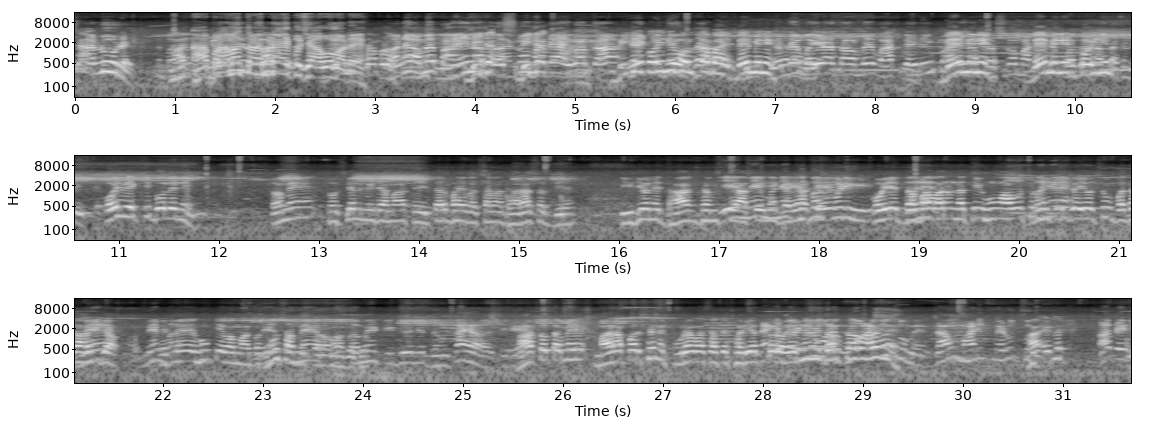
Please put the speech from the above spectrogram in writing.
ચાલુ રહે હા પણ આમંત્રણ એમણે આપ્યું છે આવવા માટે. અને અમે પાણીના પ્રશ્નો માટે કોઈ નહીં બોલતા ભાઈ બે મિનિટ એમને મળ્યા હતા અમે વાત કરી બે મિનિટ બે મિનિટ બધાને કોઈ નહીં કોઈ વ્યક્તિ બોલે નહીં તમે સોશિયલ મીડિયામાં ચૈતરભાઈ વસાવા ધારાસભ્ય ટીડીઓને ધાક ધમકી આપીને ગયા છે કોઈએ દબાવવાનું નથી હું આવું છું નીકળી ગયો છું બધા આવી જાઓ એટલે હું કહેવા માંગુ છું હું સાબિત કરવા માંગુ છું તમે ટીડીઓને ધમકાયા છે હા તો તમે મારા પર છે ને પુરાવા સાથે ફરિયાદ કરો એમને મેં ધમકાવા હોય ને. ગામ માણિક મેળું છું. હા એટલે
